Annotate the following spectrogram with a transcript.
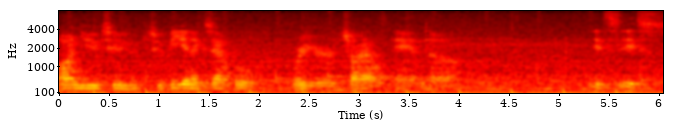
on you to to be an example for your child, and uh, it's it's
